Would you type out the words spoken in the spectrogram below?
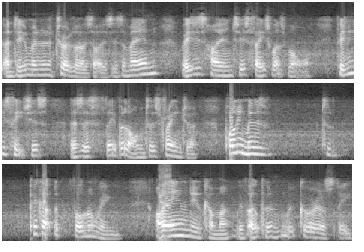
and dematerializes, the man raises high into his face once more, feeling his features as if they belonged to a stranger. Polly moves to pick up the fallen ring, eyeing the newcomer with open with curiosity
